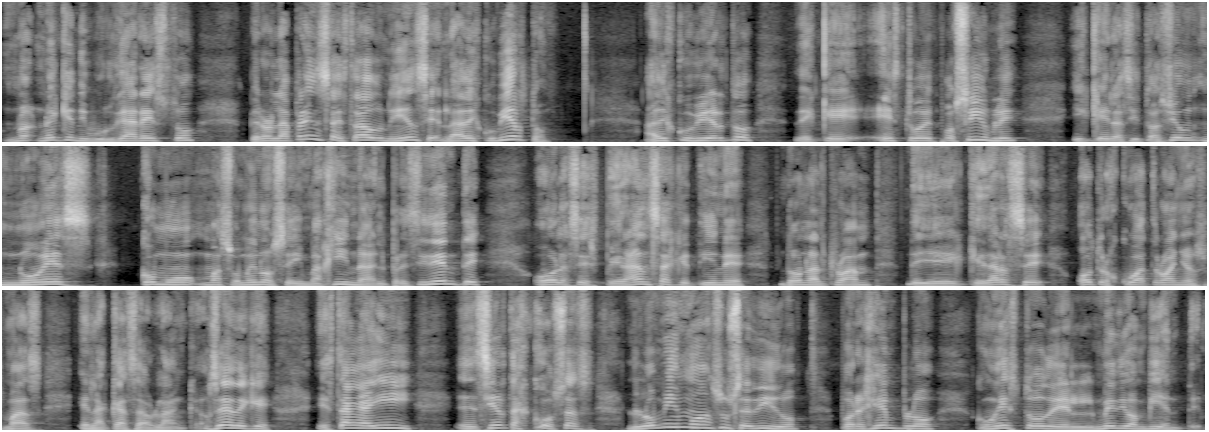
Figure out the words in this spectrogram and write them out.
no, no hay que divulgar esto, pero la prensa estadounidense la ha descubierto. Ha descubierto de que esto es posible y que la situación no es como más o menos se imagina el presidente o las esperanzas que tiene Donald Trump de quedarse otros cuatro años más en la Casa Blanca. O sea, de que están ahí eh, ciertas cosas. Lo mismo ha sucedido, por ejemplo, con esto del medio ambiente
